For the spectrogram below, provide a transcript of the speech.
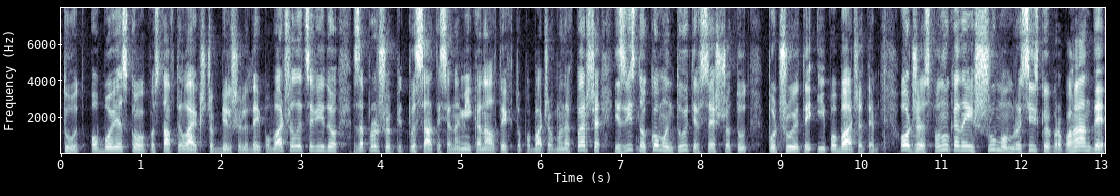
тут. Обов'язково поставте лайк, щоб більше людей побачили це відео. Запрошую підписатися на мій канал тих, хто побачив мене вперше. І звісно, коментуйте все, що тут почуєте і побачите. Отже, спонуканий шумом російської пропаганди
